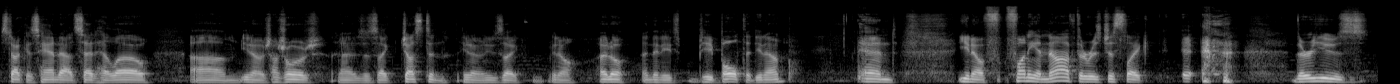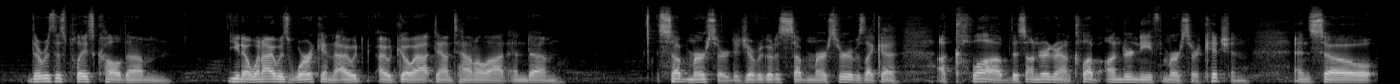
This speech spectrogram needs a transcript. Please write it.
stuck his hand out, said hello, um, you know, Jean Georges, and I was just like Justin, you know, he's like, you know, hello, and then he he bolted, you know, and you know, f- funny enough, there was just like it, there use there was this place called um, you know, when I was working, I would I would go out downtown a lot and um, Sub Mercer. Did you ever go to Sub Mercer? It was like a a club, this underground club underneath Mercer Kitchen, and so.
